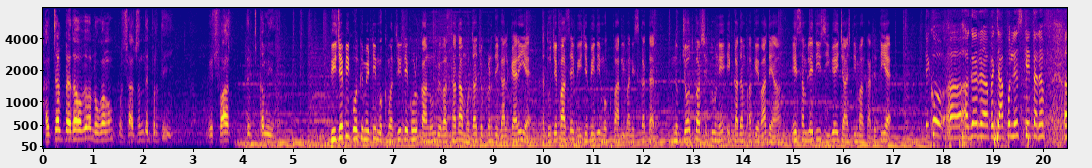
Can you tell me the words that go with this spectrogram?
ਹਲਚਲ ਪੈਦਾ ਹੋਵੇ ਔਰ ਲੋਕਾਂ ਨੂੰ ਪ੍ਰਸ਼ਾਸਨ ਦੇ ਪ੍ਰਤੀ ਵਿਸ਼ਵਾਸ ਦੇ ਵਿੱਚ ਕਮੀ ਆ ਬੀਜੇਪੀ ਕੋਰ ਕਮੇਟੀ ਮੁੱਖ ਮੰਤਰੀ ਦੇ ਕੋਲ ਕਾਨੂੰਨ ਵਿਵਸਥਾ ਦਾ ਮੁੱਦਾ ਚੁੱਕਣ ਦੀ ਗੱਲ ਕਹਿ ਰਹੀ ਹੈ, ਤਾਂ ਦੂਜੇ ਪਾਸੇ ਬੀਜੇਪੀ ਦੀ ਮੁੱਖ ਪਾਰਲੀਮਾਨੀ ਸਕੱਤਰ ਨਵਜੋਤ ਕੌਰ ਸਿੱਧੂ ਨੇ ਇੱਕ ਕਦਮ ਅੱਗੇ ਵਧਿਆਂ ਇਸ ਹਮਲੇ ਦੀ ਸੀਬੀਆਈ ਜਾਂਚ ਦੀ ਮੰਗ ਕਰ ਦਿੱਤੀ ਹੈ। देखो अ, अगर अ, पंजाब पुलिस की तरफ अ,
